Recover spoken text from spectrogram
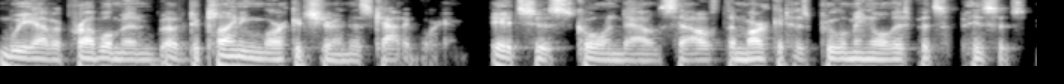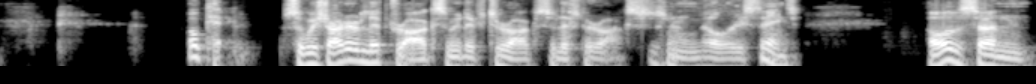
we have a problem in of declining market share in this category. It's just going down south. The market is booming all these bits and pieces. Okay. So we started to lift rocks and we lifted rocks and lifted rocks and all these things. All of a sudden,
